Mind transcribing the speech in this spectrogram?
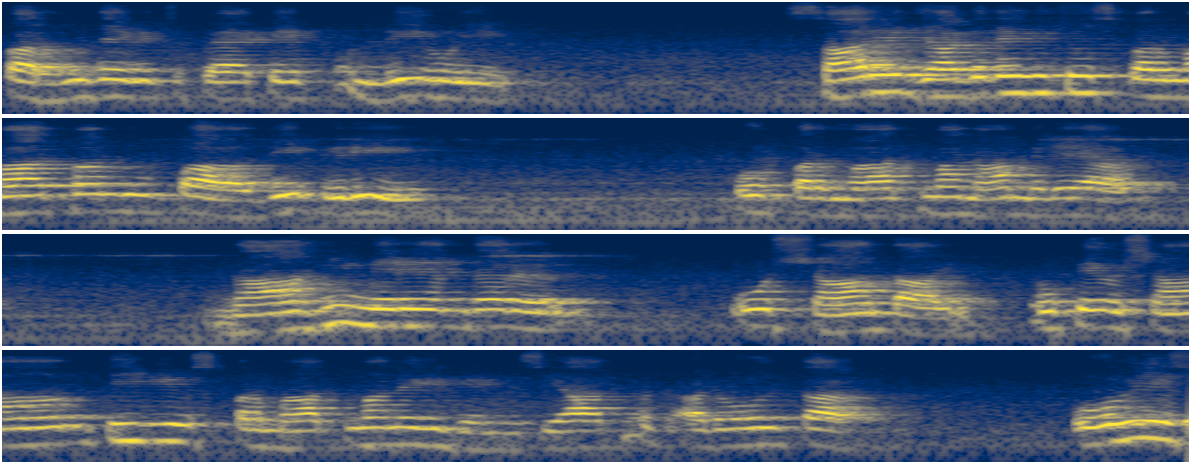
ਭਰਮ ਦੇ ਵਿੱਚ ਪੈ ਕੇ ਭੁੱਲੀ ਹੋਈ। ਸਾਰੇ ਜਗ ਦੇ ਵਿੱਚ ਉਸ ਪਰਮਾਤਮਾ ਨੂੰ ਭਾਲਦੀ ਫਿਰੀ। ਉਹ ਪਰਮਾਤਮਾ ਨਾ ਮਿਲਿਆ, ਨਾ ਹੀ ਮੇਰੇ ਅੰਦਰ ਉਹ ਸ਼ਾਂਤ ਆਈ ਕਿਉਂਕਿ ਉਹ ਸ਼ਾਂਤੀ ਵੀ ਉਸ ਪਰਮਾਤਮਾ ਨੇ ਹੀ ਦੇਣੀ ਸੀ, ਆਤਮਿਕ ਅਡੋਲਤਾ ਉਹ ਵੀ ਇਸ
